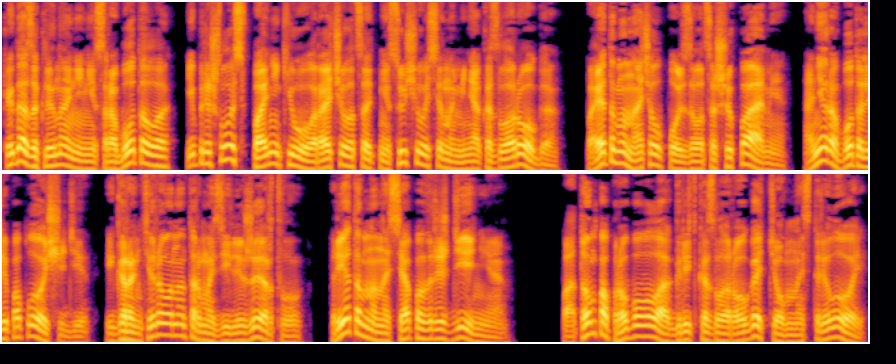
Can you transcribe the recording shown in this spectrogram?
когда заклинание не сработало и пришлось в панике уворачиваться от несущегося на меня козлорога. Поэтому начал пользоваться шипами. Они работали по площади и гарантированно тормозили жертву, при этом нанося повреждения. Потом попробовал огреть козлорога темной стрелой,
